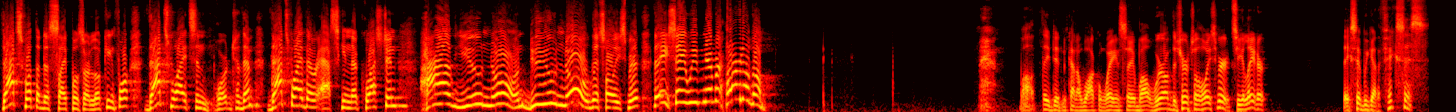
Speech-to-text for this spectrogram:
That's what the disciples are looking for. That's why it's important to them. That's why they're asking the question Have you known, do you know this Holy Spirit? They say, We've never heard of him. Man, well, they didn't kind of walk away and say, Well, we're of the church of the Holy Spirit. See you later. They said, We got to fix this.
